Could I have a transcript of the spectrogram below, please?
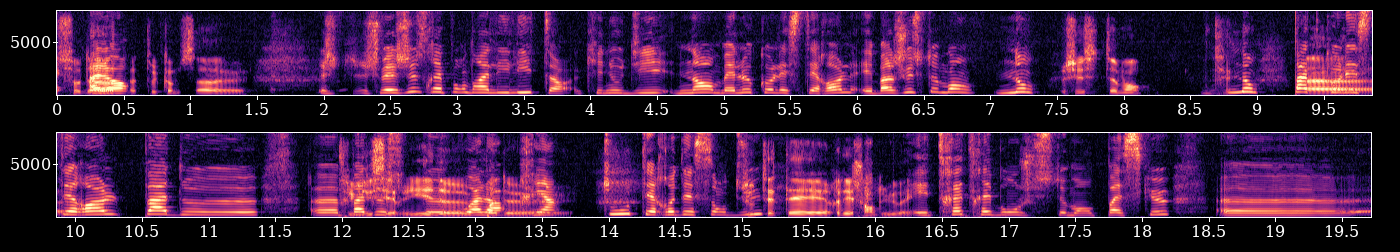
de soda, alors- pas de trucs comme ça. euh. Je vais juste répondre à Lilith hein, qui nous dit non, mais le cholestérol, et ben justement, non. justement. Non, pas de Euh, cholestérol, pas de, euh, pas de, de- voilà, pas de- rien. Tout est redescendu Tout était redescendu. ouais. et très très bon justement parce que euh,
